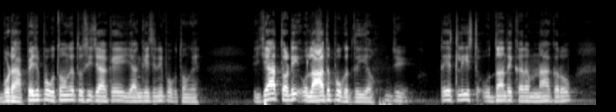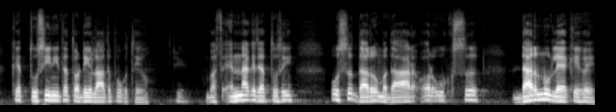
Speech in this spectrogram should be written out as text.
ਬੁਢਾਪੇ 'ਚ ਭੁਗਤੋਗੇ ਤੁਸੀਂ ਜਾ ਕੇ ਯੰਗ ਏਜ ਨਹੀਂ ਭੁਗਤੋਗੇ। ਜਾਂ ਤੁਹਾਡੀ ਔਲਾਦ ਭੁਗਤਦੀ ਆ। ਜੀ। ਤੇ ਐਟਲੀਸਟ ਉਦਾਂ ਦੇ ਕਰਮ ਨਾ ਕਰੋ ਕਿ ਤੁਸੀਂ ਨਹੀਂ ਤਾਂ ਤੁਹਾਡੀ ਔਲਾਦ ਭੁਗਤੇ ਹੋ। ਜੀ। ਬਸ ਇੰਨਾ ਕਿ ਜਦ ਤੁਸੀਂ ਉਸ ਦਾਰੋ ਮਦਾਰ ਔਰ ਉਸ ਡਰ ਨੂੰ ਲੈ ਕੇ ਹੋਏ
